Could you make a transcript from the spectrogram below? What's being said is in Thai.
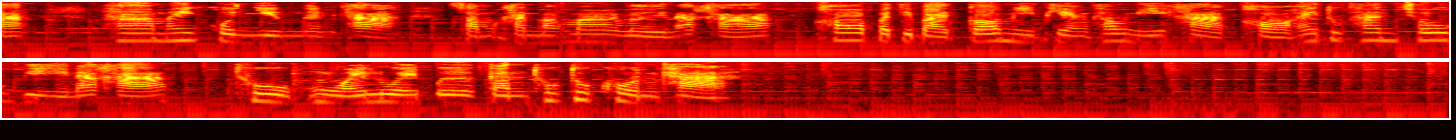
ห้ามให้คนยืมเงินค่ะสำคัญมากๆเลยนะคะ ข้อปฏิบัติก็มีเพียงเท่านี้ค่ะ ขอให้ทุกท่านโชคดีนะคะ ถูกหวยรวยเบอร์กันทุกๆคนค่ะ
